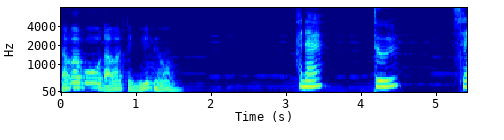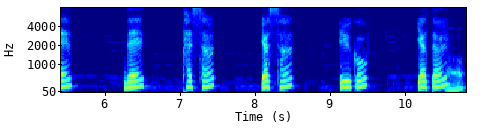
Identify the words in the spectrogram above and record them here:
나가고 나갈 때 밀면 하나, 둘, 셋, 넷, 다섯, 여섯, 일곱, 여덟, 자,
